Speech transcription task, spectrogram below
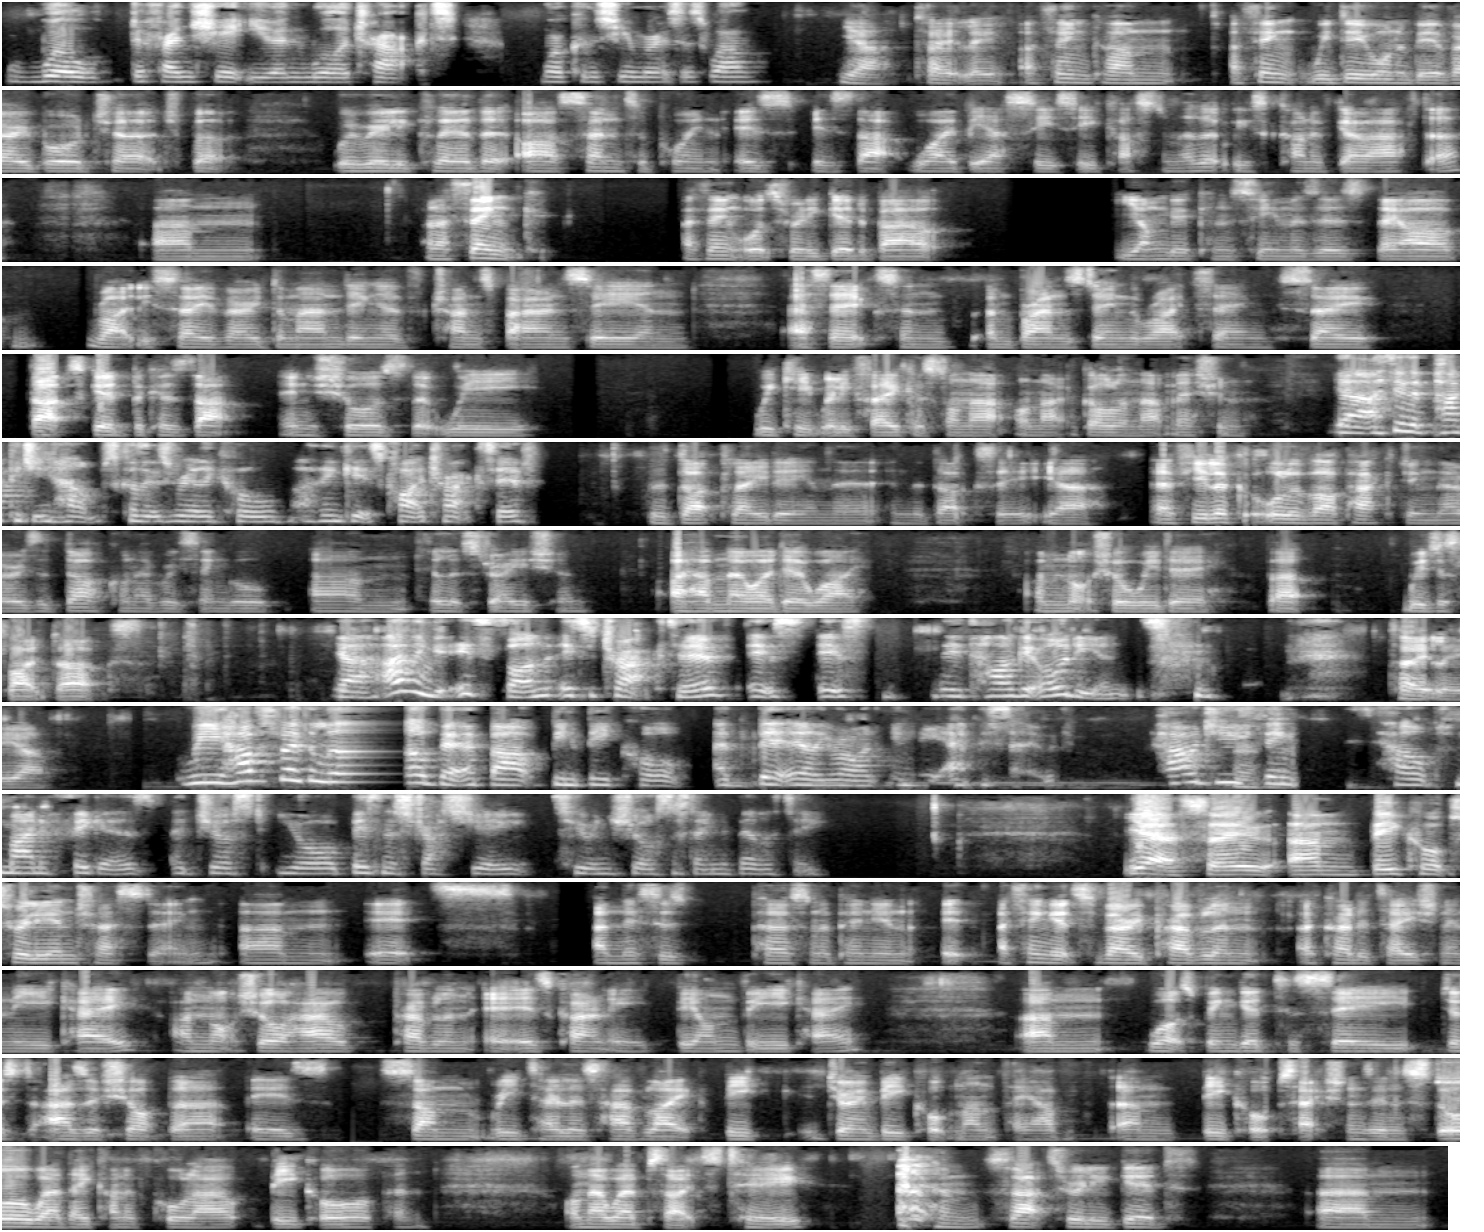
will differentiate you and will attract more consumers as well. Yeah, totally. I think um I think we do want to be a very broad church, but we're really clear that our center point is is that YBSCC customer that we kind of go after. Um, and I think I think what's really good about younger consumers is they are rightly so very demanding of transparency and ethics and, and brands doing the right thing. So that's good because that ensures that we we keep really focused on that on that goal and that mission. Yeah, I think the packaging helps because it's really cool. I think it's quite attractive. The duck lady in the in the duck seat, yeah. If you look at all of our packaging, there is a duck on every single um, illustration. I have no idea why. I'm not sure we do, but we just like ducks. Yeah, I think it's fun. It's attractive. It's it's the target audience. totally, yeah. We have spoken a little bit about being a B Corp a bit earlier on in the episode. How do you mm-hmm. think this helps minor figures adjust your business strategy to ensure sustainability? Yeah, so um, B Corp's really interesting. Um, it's and this is personal opinion. It, I think it's very prevalent accreditation in the UK. I'm not sure how prevalent it is currently beyond the UK. Um, what's been good to see, just as a shopper, is some retailers have like B during B Corp month they have um, B Corp sections in store where they kind of call out B Corp and on their websites too. so that's really good um,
